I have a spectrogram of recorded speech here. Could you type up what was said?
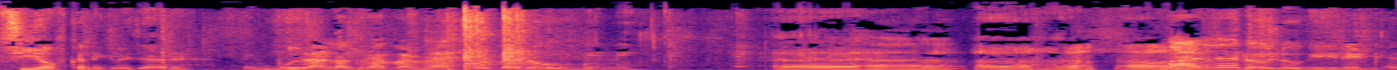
सी ऑफ़ करने के लिए जा रहे हैं। बुरा लग रहा है पर मैं कोई पे रोऊँगी नहीं। बाद रो लोगी रेंट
